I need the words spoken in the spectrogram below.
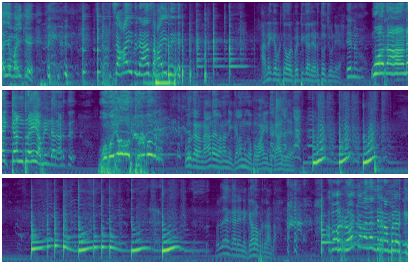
ஐயோ மைக்கு. சாயுதுண்ணா சாயுது. அன்னைக்கு அப்படித்தான் ஒரு பெட்டிக்கார எடுத்து வச்சு உடனே என்ன? ஓரானை கன்றை அப்படின்றாரு அடுத்து. உமையார் திருமகன். ஊருக்காரன் நாடகம் வேணா நீ கிளம்புங்க அப்ப வாங்கிட்டு காசு. மிருதயக்காரன் என்னை கேவலப்படுத்துறான்டா. அப்ப ஒரு ரோக்கமா தான் திடுறான் போல இருக்கு.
